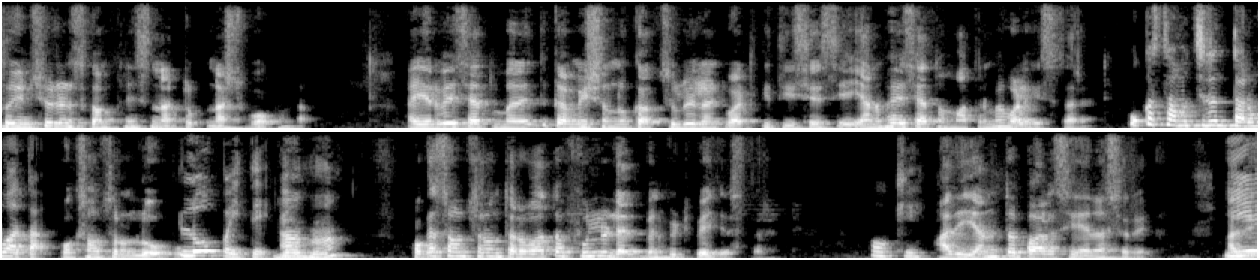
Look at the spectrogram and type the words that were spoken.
సో ఇన్సూరెన్స్ కంపెనీస్ నష్ట నష్టపోకుండా. ఆ ఇరవై శాతం అనేది కమిషన్ ఖర్చులు ఇలాంటి వాటికి తీసేసి ఎనభై శాతం మాత్రమే వాళ్ళకి ఇస్తారండి. ఒక సంవత్సరం తరువాత. ఒక సంవత్సరం లోపు. లోపు. అయితే. ఒక సంవత్సరం తర్వాత ఫుల్ డెత్ బెనిఫిట్ పే చేస్తారు ఓకే. అది ఎంత పాలసీ అయినా సరే ఏ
